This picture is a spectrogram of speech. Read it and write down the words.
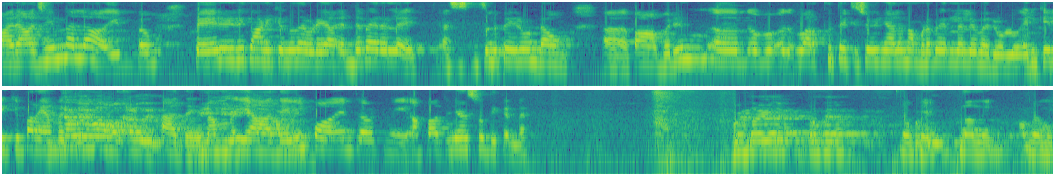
പരാജയം എന്നല്ല ഇപ്പം പേരെഴുതി കാണിക്കുന്നത് എവിടെയാ? എന്റെ പേരല്ലേ? അസിസ്റ്റൻസിന്റെ പേരും ഉണ്ടാവും. അപ്പൊ അവരും വർക്ക് തെറ്റിച്ചു കഴിഞ്ഞാൽ നമ്മുടെ പേരിലല്ലേ വരുള്ളൂ. എനിക്ക് എനിക്ക് പറയാൻ പറ്റും. അതെ നമ്മൾ they will point out me അപ്പൊ അത് ഞാൻ ശ്രദ്ധിക്കണ്ടേ? നന്ദി നന്ദി.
